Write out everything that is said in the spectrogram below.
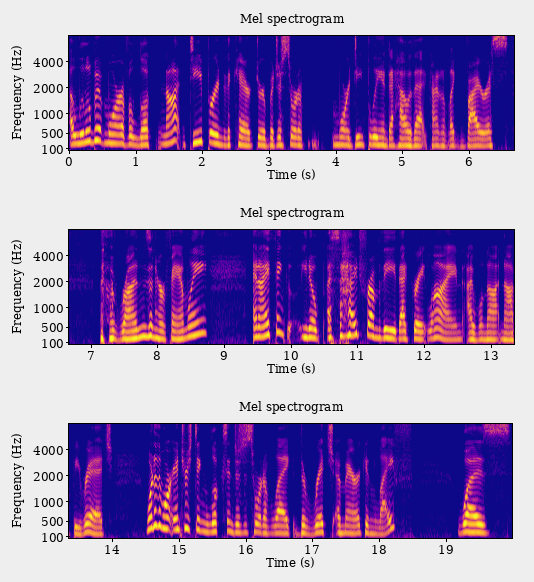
a little bit more of a look, not deeper into the character, but just sort of more deeply into how that kind of like virus runs in her family. And I think, you know, aside from the that great line, I will not not be rich, one of the more interesting looks into just sort of like the rich American life was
